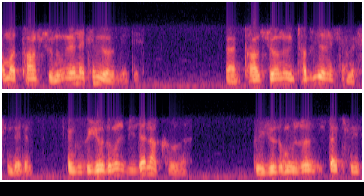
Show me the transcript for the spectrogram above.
Ama tansiyonumu yönetemiyorum dedi. Yani tansiyonu tabii yönetemezsin dedim. Çünkü vücudumuz bizden akıllı. Vücudumuzdaki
